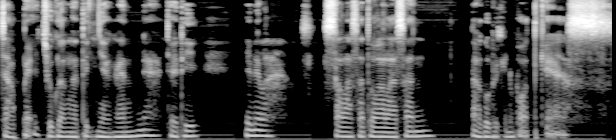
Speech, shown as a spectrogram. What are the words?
capek juga ngetiknya kan. Nah jadi inilah salah satu alasan aku bikin podcast.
